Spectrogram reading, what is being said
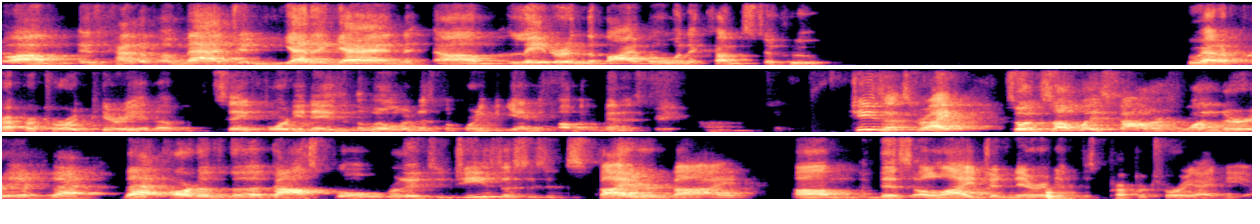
um, is kind of imagined yet again um, later in the Bible when it comes to who? Who had a preparatory period of, say, 40 days in the wilderness before he began his public ministry? Jesus, right? So in some ways, scholars wonder if that that part of the gospel related to Jesus is inspired by um, this Elijah narrative, this preparatory idea.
